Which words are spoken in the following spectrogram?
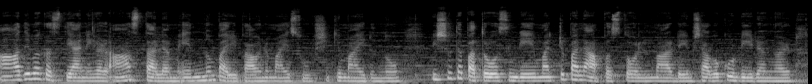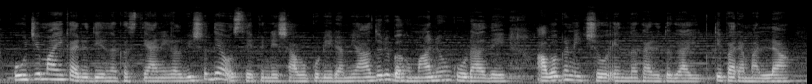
ആദിമ ക്രിസ്ത്യാനികൾ ആ സ്ഥലം എന്നും പരിപാവനമായി സൂക്ഷിക്കുമായിരുന്നു. വിശുദ്ധ പത്രോസിന്റെയും മറ്റു പല അപ്പസ്തോലന്മാരുടെയും ശവകുടീരങ്ങൾ പൂജ്യമായി കരുതിയിരുന്ന ക്രിസ്ത്യാനികൾ വിശുദ്ധ ഔസേപ്പിന്റെ ശവകുടീരം യാതൊരു ബഹുമാനവും കൂടാതെ അവഗണിച്ചു എന്ന് കരുതുക യുക്തിപരമല്ല.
